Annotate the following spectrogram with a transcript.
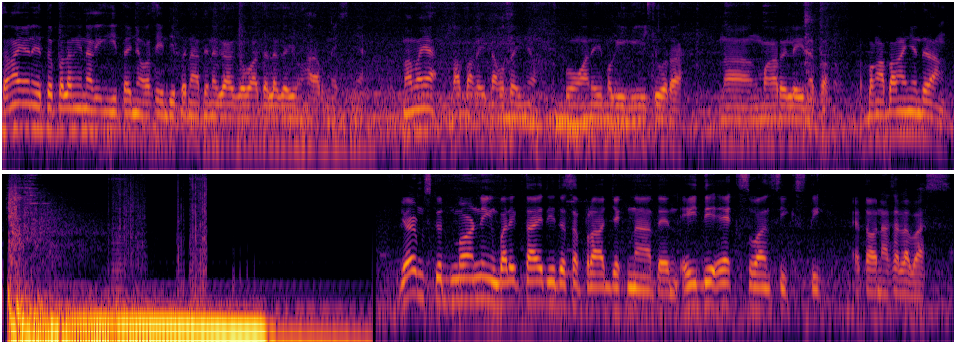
Sa ngayon, ito pa lang yung nakikita nyo kasi hindi pa natin nagagawa talaga yung harness niya. Mamaya, papakita ko sa inyo kung ano yung magiging itsura ng mga relay na to. Abang-abangan nyo na lang. Germs, good morning. Balik tayo dito sa project natin, ADX 160. Ito, nasa labas.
